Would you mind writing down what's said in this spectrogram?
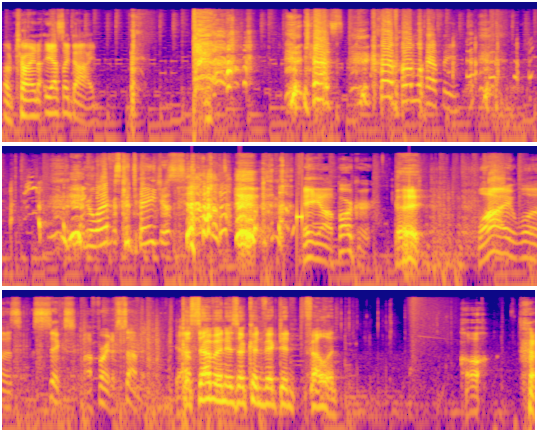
I'm trying not. Yes, I died. yes! Crap, I'm laughing. Your laugh is contagious. hey, uh, Parker. Hey, Why was six afraid of seven? the seven is a convicted felon. Oh.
